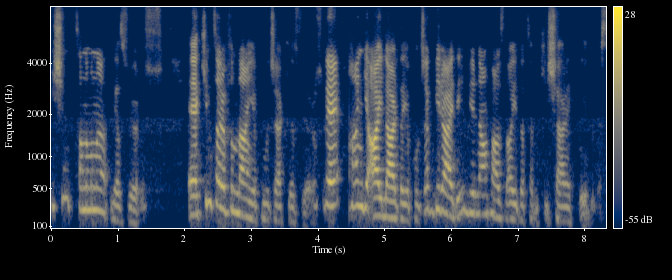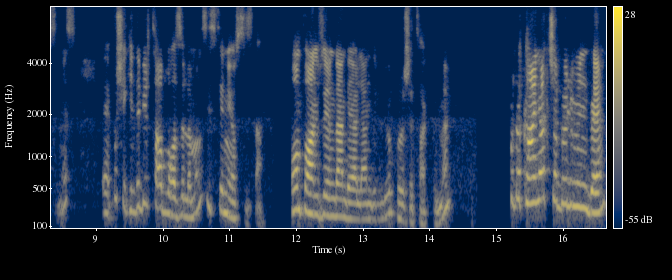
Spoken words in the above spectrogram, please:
İşin tanımını yazıyoruz. E, kim tarafından yapılacak yazıyoruz ve hangi aylarda yapılacak? Bir ay değil, birden fazla ayı da tabii ki işaretleyebilirsiniz. E, bu şekilde bir tablo hazırlamanız isteniyor sizden. 10 puan üzerinden değerlendiriliyor proje takvimi. Burada kaynakça bölümünde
